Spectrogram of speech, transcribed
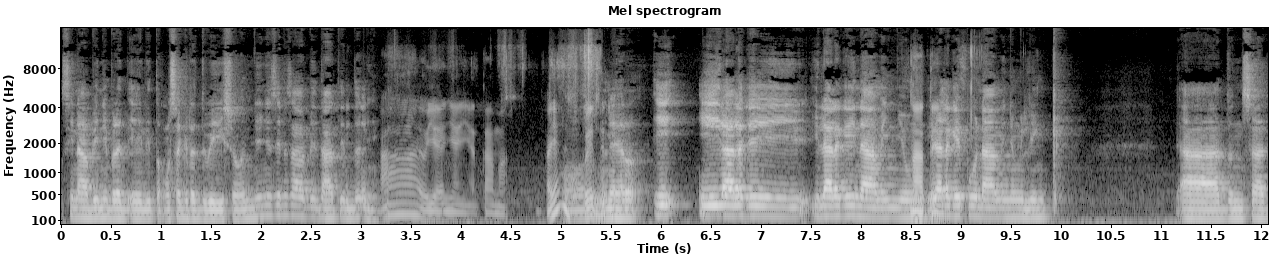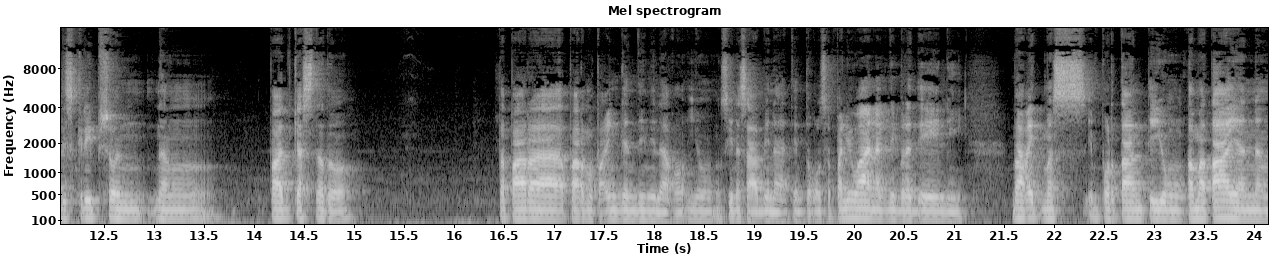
sinabi ni Brad Ellie tungkol sa graduation, yun yung sinasabi natin doon eh. Ah, yan, yan, yan. Tama. Ayan, Oo, pwede. meron, i, ilalagay, ilalagay namin yung, Natin. ilalagay po namin yung link ah doon sa description ng podcast na to ta para para mapakinggan din nila kung yung sinasabi natin tungkol sa paliwanag ni Brad Ellie bakit mas importante yung kamatayan ng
